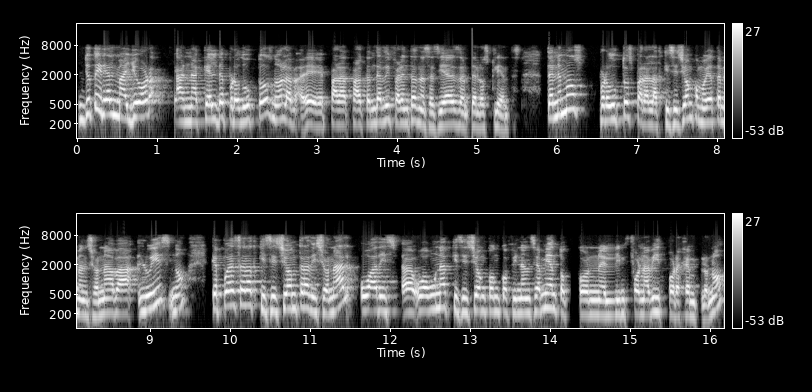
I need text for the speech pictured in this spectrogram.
yo te diría el mayor anaquel de productos, ¿no? Eh, para, atender diferentes necesidades de, los clientes. Tenemos productos para la adquisición, como ya te mencionaba Luis, ¿no? Que puede ser adquisición tradicional o, o una adquisición con cofinanciamiento, con el Infonavit, por ejemplo, ¿no?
